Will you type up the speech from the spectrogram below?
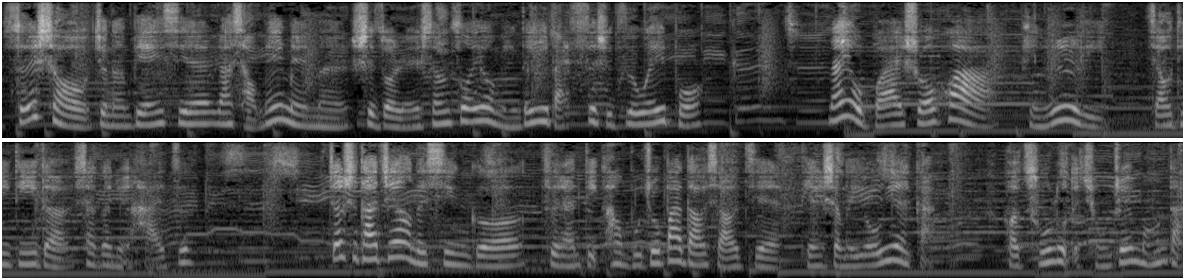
随手就能编些让小妹妹们视作人生座右铭的一百四十字微博。男友不爱说话，平日里娇滴滴的像个女孩子。正是他这样的性格，自然抵抗不住霸道小姐天生的优越感和粗鲁的穷追猛打。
